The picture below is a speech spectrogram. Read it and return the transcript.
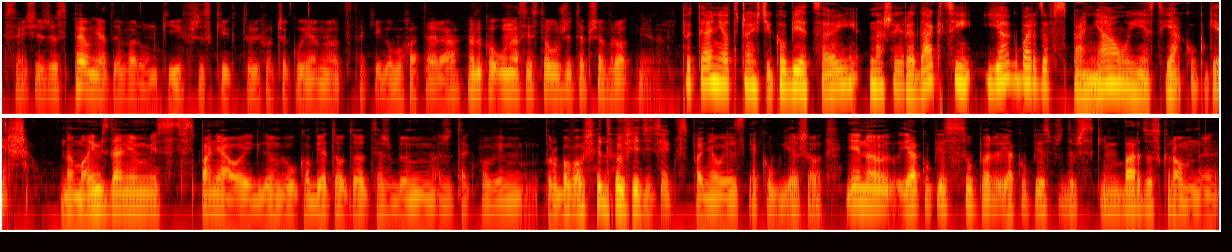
w sensie, że spełnia te warunki, wszystkie, których oczekujemy od takiego bohatera. No tylko u nas jest to użyte przewrotnie. Pytanie od części kobiecej naszej redakcji. Jak bardzo wspaniały jest Jakub Gierszał? No moim zdaniem jest wspaniały i gdybym był kobietą, to też bym, że tak powiem, próbował się dowiedzieć, jak wspaniały jest Jakub Gierszał. Nie no, Jakub jest super. Jakub jest przede wszystkim bardzo skromny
